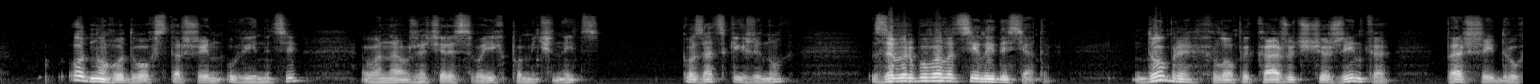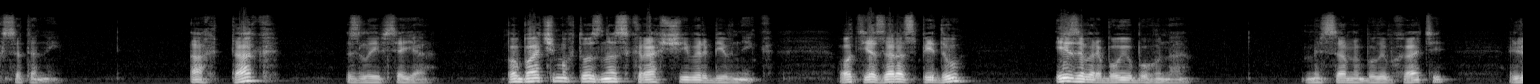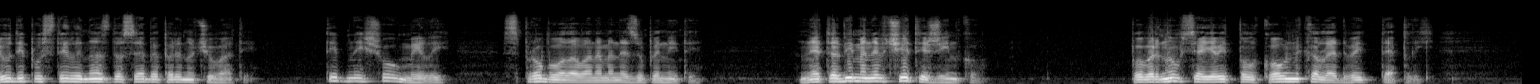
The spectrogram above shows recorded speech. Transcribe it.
одного-двох старшин у Вінниці, Вона вже через своїх помічниць, козацьких жінок, завербувала цілий десяток. Добре, хлопи кажуть, що жінка перший друг сатани. Ах, так, злився я. Побачимо, хто з нас кращий вербівник. От я зараз піду і завербую богуна. Ми саме були в хаті, люди пустили нас до себе переночувати. Ти б не йшов, милий, спробувала вона мене зупинити. Не тобі мене вчити, жінко. Повернувся я від полковника ледве теплий.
